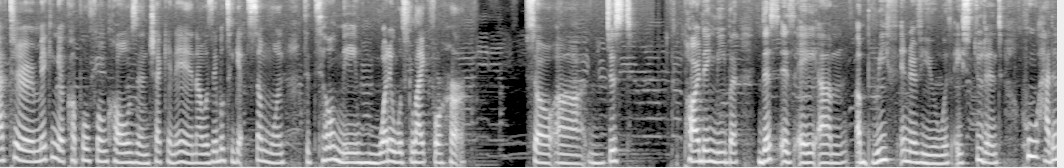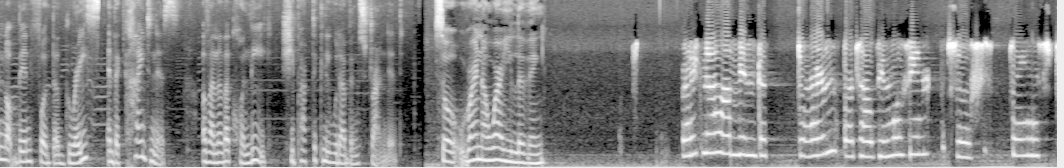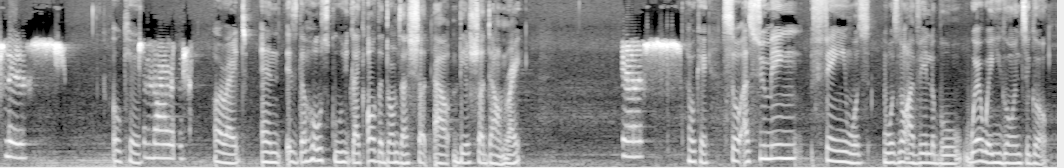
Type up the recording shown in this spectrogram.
after making a couple phone calls and checking in, I was able to get someone to tell me what it was like for her. So, uh, just pardon me, but this is a um, a brief interview with a student who, had it not been for the grace and the kindness of another colleague, she practically would have been stranded. So, right now, where are you living? Right now, I'm in the but I'll be moving to Faye's place Okay. tomorrow. All right. And is the whole school like all the dorms are shut out? They're shut down, right? Yes. Okay. So assuming Fane was was not available, where were you going to go?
